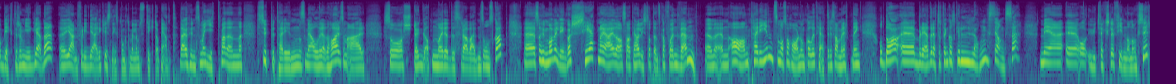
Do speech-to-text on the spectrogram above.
objekter som gir glede. Eh, gjerne fordi de er i krysningspunktet mellom stygt og pent. Det er jo hun som har gitt meg den suppeterrinen som jeg allerede har, som er så stygg at den må reddes fra verdens ondskap. Eh, så hun var veldig engasjert når jeg da sa at jeg har lyst til at den skal få en venn. En, en annen terrin som også har noen kvaliteter i samme retning. Og da eh, ble det rett og slett en ganske lang seanse med å utveksle Finn-annonser.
